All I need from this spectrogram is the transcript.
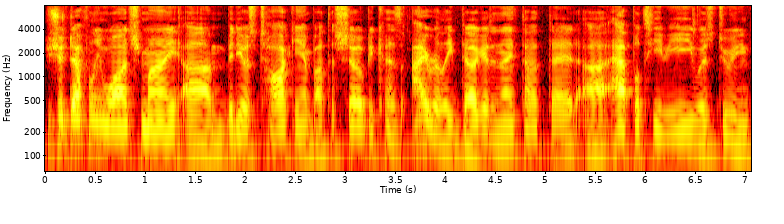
you should definitely watch my um, videos talking about the show because I really dug it, and I thought that uh, Apple TV was doing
